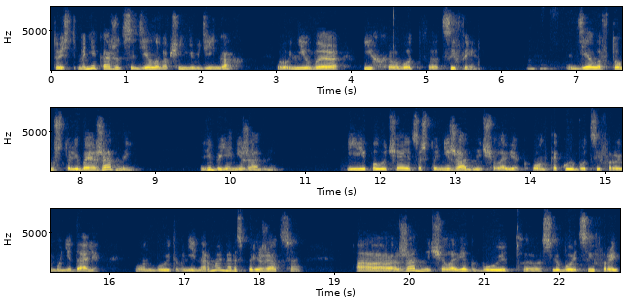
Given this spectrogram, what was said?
То есть, мне кажется, дело вообще не в деньгах, не в их вот цифре. Дело в том, что либо я жадный, либо я не жадный. И получается, что не жадный человек, он какую бы цифру ему не дали, он будет в ней нормально распоряжаться – а жадный человек будет э, с любой цифрой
